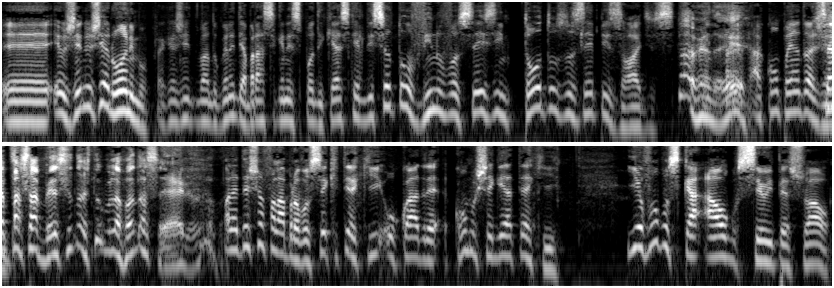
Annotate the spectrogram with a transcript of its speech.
é, Eugênio Jerônimo, para que a gente manda um grande abraço aqui nesse podcast, que ele disse, eu estou ouvindo vocês em todos os episódios. Tá vendo aí? Acompanhando a gente. Isso é para saber se nós estamos levando a sério. né? Olha, deixa eu falar para você que tem aqui o quadro é Como Cheguei Até Aqui. E eu vou buscar algo seu e pessoal,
